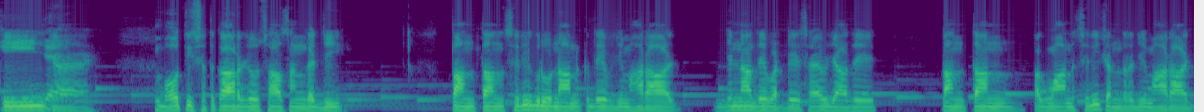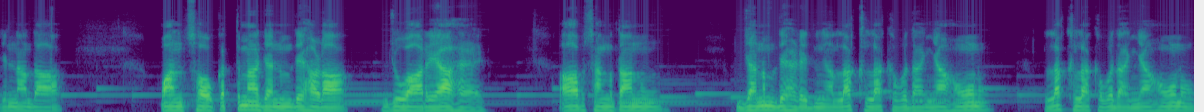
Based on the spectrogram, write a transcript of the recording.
ਕੀ ਜੈ। ਬਹੁਤ ਹੀ ਸਤਿਕਾਰਯੋਗ ਸਾਧ ਸੰਗਤ ਜੀ। ਧੰਨ ਧੰਨ ਸ੍ਰੀ ਗੁਰੂ ਨਾਨਕ ਦੇਵ ਜੀ ਮਹਾਰਾਜ ਜਿਨ੍ਹਾਂ ਦੇ ਵੱਡੇ ਸਾਹਿਬਜ਼ਾਦੇ ਧੰਨ ਧੰਨ ਭਗਵਾਨ ਸ੍ਰੀ ਚੰਦਰ ਜੀ ਮਹਾਰਾਜ ਜਿਨ੍ਹਾਂ ਦਾ 531ਵਾਂ ਜਨਮ ਦਿਹਾੜਾ ਜੋ ਆ ਰਿਹਾ ਹੈ। ਆਪ ਸੰਗਤਾਂ ਨੂੰ ਜਨਮ ਦਿਹਾੜੇ ਦੀਆਂ ਲੱਖ ਲੱਖ ਵਧਾਈਆਂ ਹੋਣ ਲੱਖ ਲੱਖ ਵਧਾਈਆਂ ਹੋਣ।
